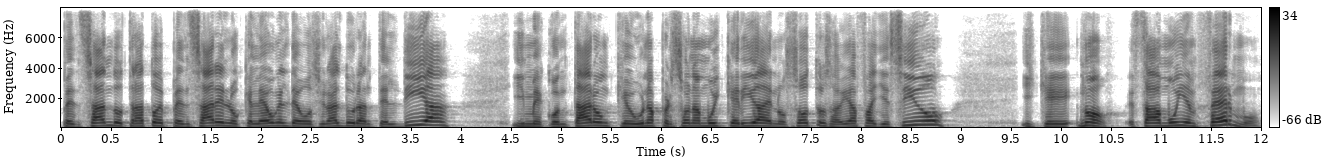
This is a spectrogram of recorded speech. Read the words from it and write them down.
pensando, trato de pensar en lo que leo en el devocional durante el día y me contaron que una persona muy querida de nosotros había fallecido y que no, estaba muy enfermo.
